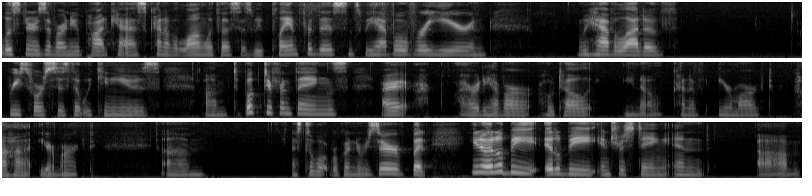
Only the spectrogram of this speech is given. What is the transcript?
listeners of our new podcast kind of along with us as we plan for this since we have over a year and we have a lot of resources that we can use um, to book different things. I I already have our hotel, you know, kind of earmarked, haha, earmarked, um, as to what we're going to reserve. But you know, it'll be it'll be interesting. And um,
